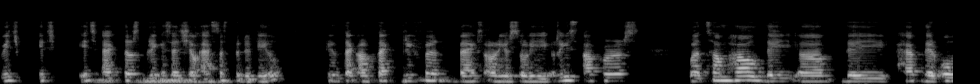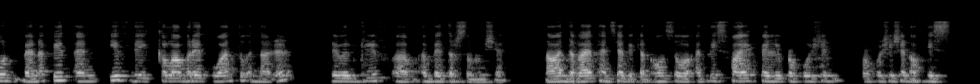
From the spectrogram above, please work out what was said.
which each each actors bring essential assets to the deal. Fintech are tech driven, banks are usually risk averse, but somehow they uh, they have their own benefit, and if they collaborate one to another, they will give um, a better solution. Now, on the right hand side, we can also at least five value proposition proposition of this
